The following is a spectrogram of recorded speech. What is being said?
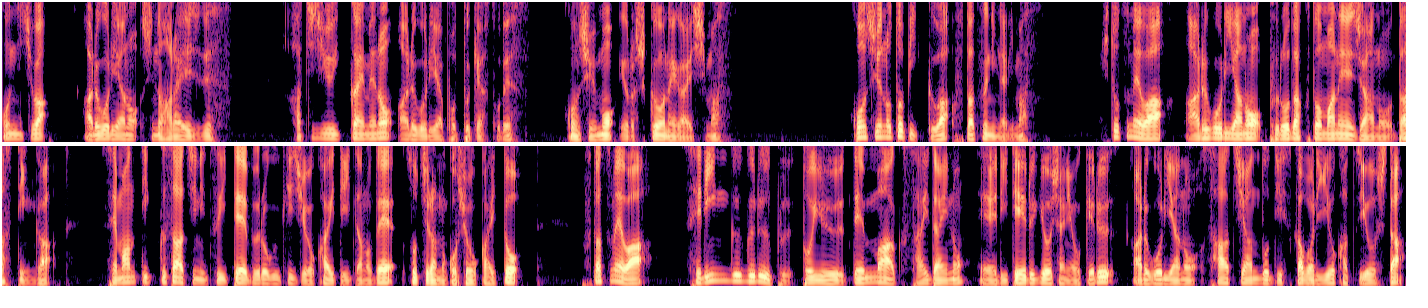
こんにちは。 Algolia の篠原英二です。81回目の Algolia ポッドキャストです。今週もよろしくお願いします。今週のトピックは2つになります。1つ目は、 Algolia のプロダクトマネージャーのダスティンが、セマンティックサーチについてブログ記事を書いていたので、そちらのご紹介と、2つ目は、 Salling Group というデンマーク最大のリテール業者における Algolia のサーチディスカバリーを活用した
